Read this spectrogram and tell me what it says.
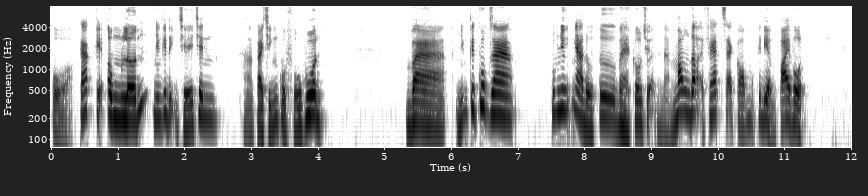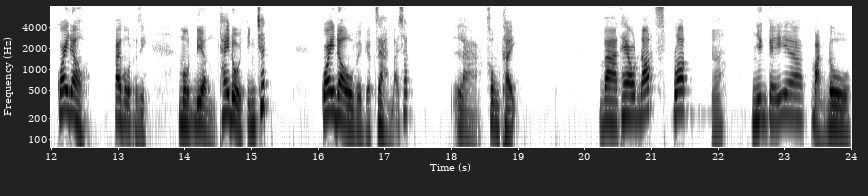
của các cái ông lớn, những cái định chế trên à, tài chính của phố Wall và những cái quốc gia cũng như những nhà đầu tư về câu chuyện là mong đợi Fed sẽ có một cái điểm pivot quay đầu. Pivot là gì? Một điểm thay đổi tính chất quay đầu về việc giảm lãi suất là không thấy. Và theo Dots plot những cái ờ, bản đồ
